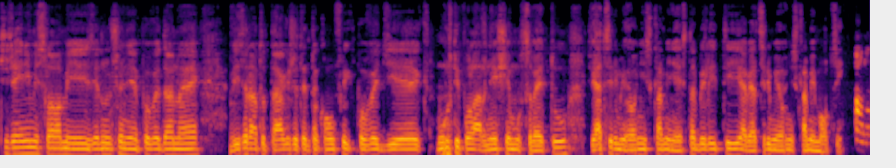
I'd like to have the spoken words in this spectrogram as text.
Čiže inými slovami, zjednodušene povedané, Vyzerá to tak, že tento konflikt povedie k multipolárnejšiemu svetu s viacerými ohniskami nestability a viacerými ohniskami moci. Áno,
